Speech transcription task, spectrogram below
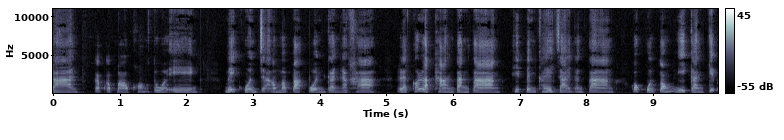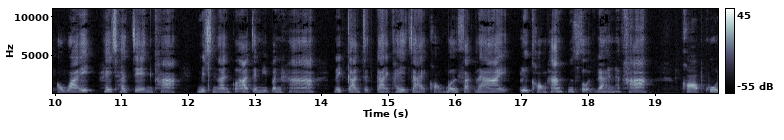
การกับกระเป๋าของตัวเอง ไม่ควรจะเอามาปะปนกันนะคะ และก็หลักฐานต่างๆ ที่เป็นค่าใช้จ่ายต่างๆ ก็ควรต้องมีการเก็บเอาไว้ให้ชัดเจนค่ะมิฉะนั้นก็อาจจะมีปัญหาในการจัดการค่าใช้จ่ายของบริษัทได้ หรือของห้างหุ้นส่วนได้นะคะ ขอบคุณ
